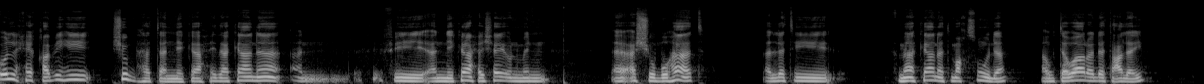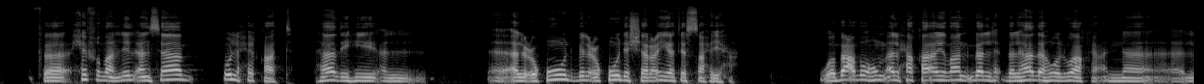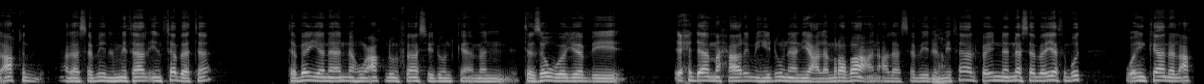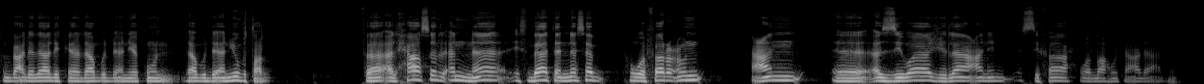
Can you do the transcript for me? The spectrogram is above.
ألحق به شبهة النكاح. إذا كان في النكاح شيء من الشبهات التي ما كانت مقصودة أو تواردت عليه فحفظا للأنساب ألحقت هذه العقود بالعقود الشرعية الصحيحة وبعضهم ألحق أيضا بل, بل هذا هو الواقع أن العقد على سبيل المثال إن ثبت تبين أنه عقد فاسد كمن تزوج بإحدى محارمه دون أن يعلم رضاعا على سبيل نعم. المثال فإن النسب يثبت وإن كان العقد بعد ذلك لابد أن يكون لابد أن يبطل. فالحاصل أن إثبات النسب هو فرع عن الزواج لا عن السفاح والله تعالى أعلم.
